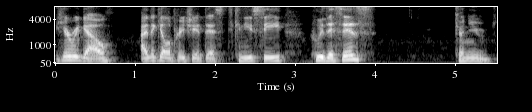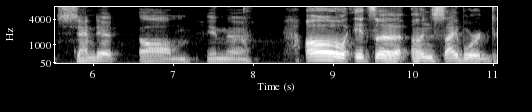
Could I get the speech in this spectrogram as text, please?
here we go. I think you'll appreciate this. Can you see who this is? Can you send it um in the Oh, it's a uncyborged.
